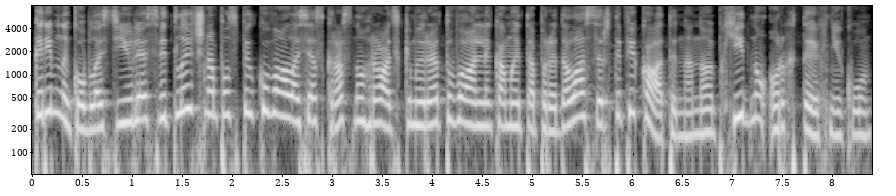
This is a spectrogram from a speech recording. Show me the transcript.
Керівник області Юлія Світлична поспілкувалася з красноградськими рятувальниками та передала сертифікати на необхідну оргтехніку.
